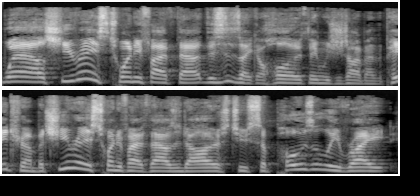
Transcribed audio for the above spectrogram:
Well, she raised twenty five thousand. This is like a whole other thing we should talk about the Patreon, but she raised twenty five thousand dollars to supposedly write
